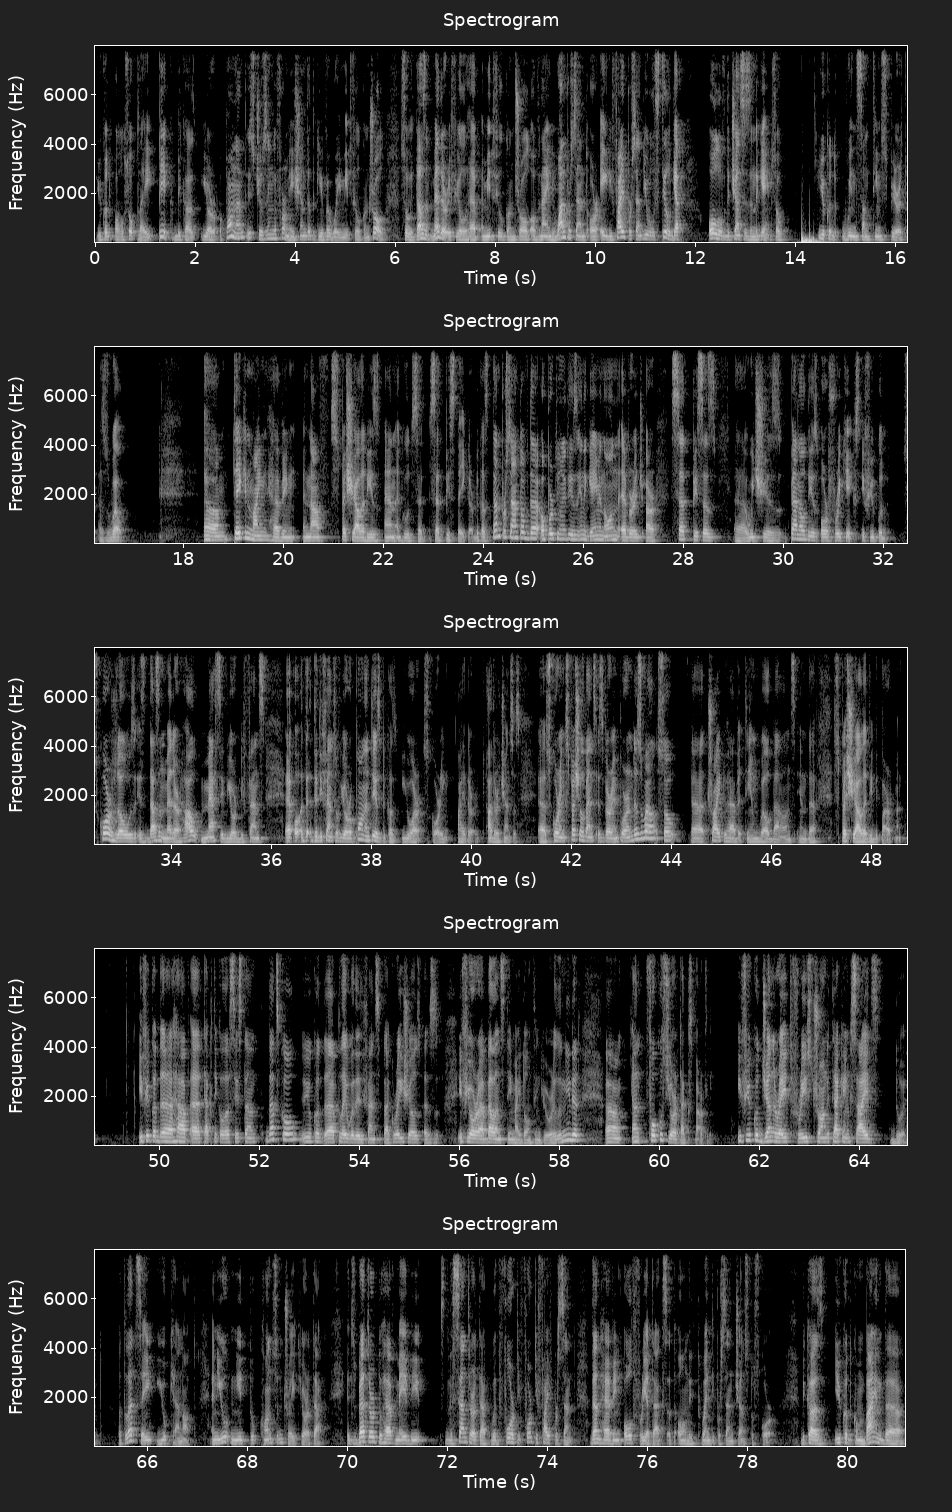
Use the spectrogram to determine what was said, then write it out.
You could also play PIC because your opponent is choosing a formation that give away midfield control. So it doesn't matter if you'll have a midfield control of 91% or 85%, you will still get all of the chances in the game. So you could win some team spirit as well. Um, take in mind having enough specialities and a good set, set piece taker because 10% of the opportunities in a game and on average are set pieces uh, which is penalties or free kicks if you could score those it doesn't matter how massive your defense uh, the, the, defense of your opponent is because you are scoring either other chances uh, scoring special events is very important as well so uh, try to have a team well balanced in the specialty department. If you could uh, have a tactical assistant, that's cool. You could uh, play with the defense attack ratios. As if you're a balanced team, I don't think you really need it. Um, and focus your attack smartly. If you could generate three strong attacking sides, do it. But let's say you cannot, and you need to concentrate your attack. It's better to have maybe the center attack with 40 45% than having all three attacks at only 20% chance to score because you could combine the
